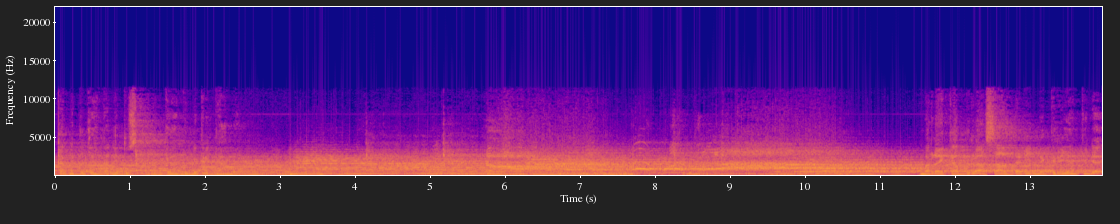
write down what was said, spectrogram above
Karena kejahatan itu sering mengganggu negeri kami. Mereka berasal dari negeri yang tidak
